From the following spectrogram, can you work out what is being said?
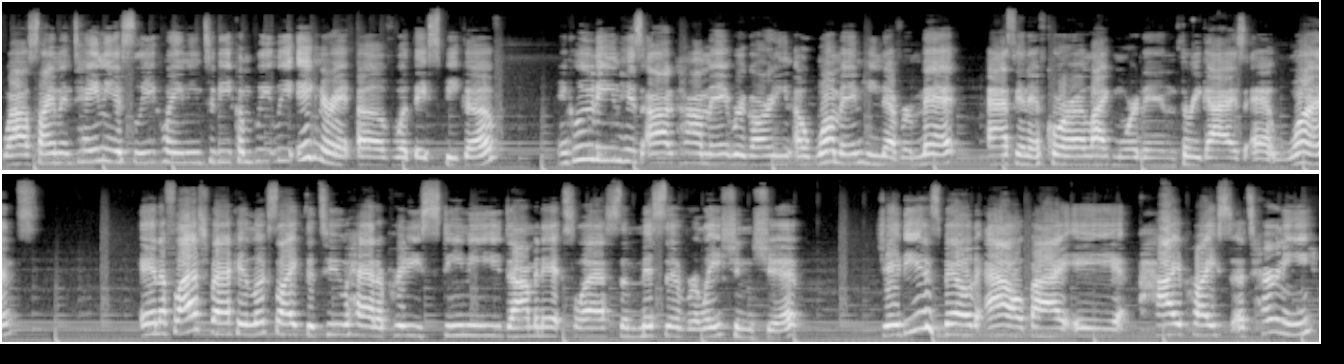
while simultaneously claiming to be completely ignorant of what they speak of, including his odd comment regarding a woman he never met, asking if Cora liked more than three guys at once. In a flashback, it looks like the two had a pretty steamy, dominant slash submissive relationship. JD is bailed out by a high priced attorney,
